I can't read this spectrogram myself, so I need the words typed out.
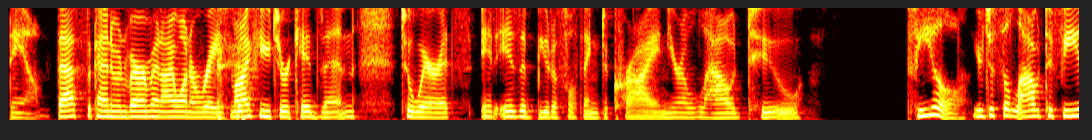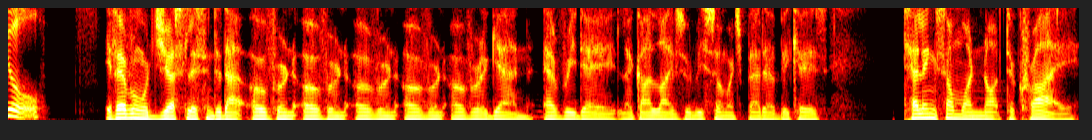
damn, that's the kind of environment I want to raise my future kids in to where it's it is a beautiful thing to cry and you're allowed to feel. You're just allowed to feel if everyone would just listen to that over and over and over and over and over again every day, like our lives would be so much better because telling someone not to cry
